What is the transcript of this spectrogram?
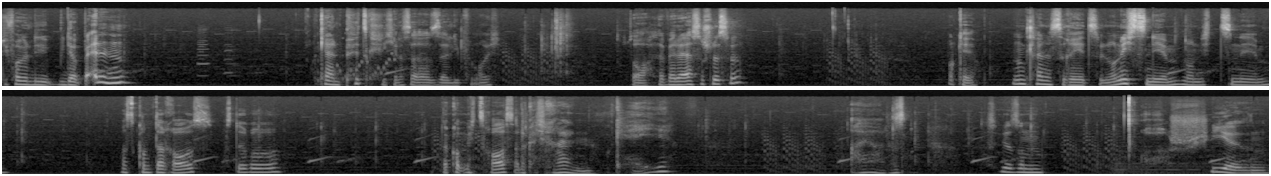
die Folge wieder beenden. Ein Pit kriege das ist sehr lieb von euch. So, da wäre der erste Schlüssel. Okay. Ein kleines Rätsel. Noch nichts nehmen. Noch nichts nehmen. Was kommt da raus aus der Röhre? Da kommt nichts raus, aber da kann ich rein. Okay. Ah ja, das ist, das ist wieder so ein... Oh, Schießen.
